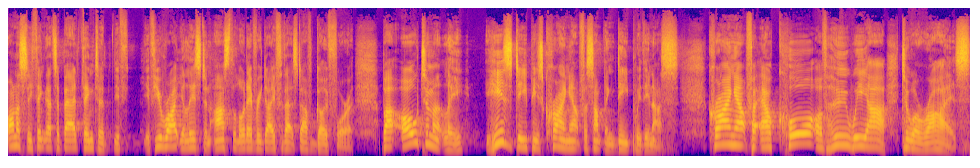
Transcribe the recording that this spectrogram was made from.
honestly think that's a bad thing to, if, if you write your list and ask the Lord every day for that stuff, go for it. But ultimately, his deep is crying out for something deep within us, crying out for our core of who we are to arise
